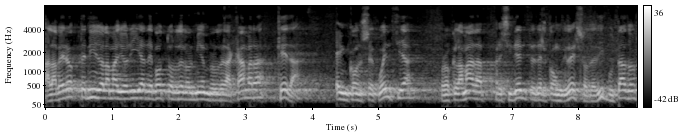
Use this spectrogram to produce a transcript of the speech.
Al haber obtenido la mayoría de votos de los miembros de la Cámara, queda, en consecuencia, proclamada presidente del Congreso de Diputados,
